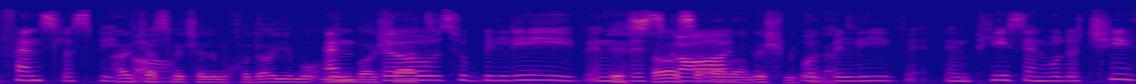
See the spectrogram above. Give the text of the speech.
defenseless هر کس به people. چنین خدایی مؤمن And باشد those who believe in this احساس God آرامش می will کند believe in peace and will achieve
